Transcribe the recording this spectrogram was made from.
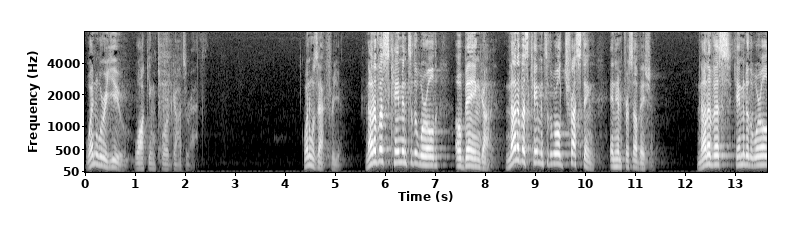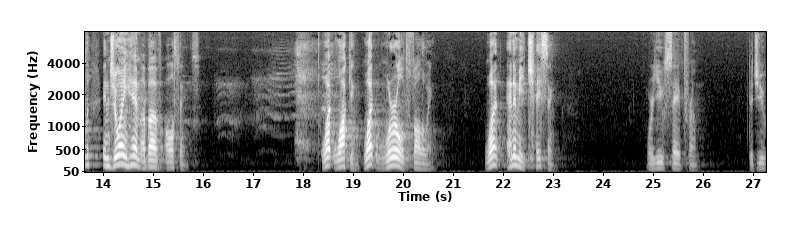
When were you walking toward God's wrath? When was that for you? None of us came into the world obeying God. None of us came into the world trusting in Him for salvation. None of us came into the world enjoying Him above all things. What walking? What world following? What enemy chasing were you saved from? Did you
